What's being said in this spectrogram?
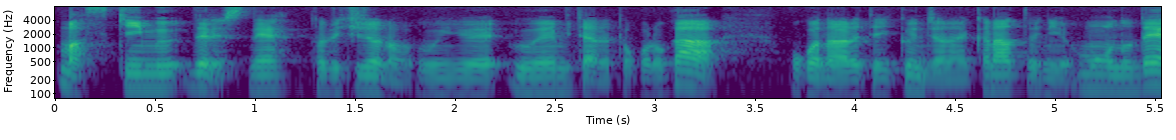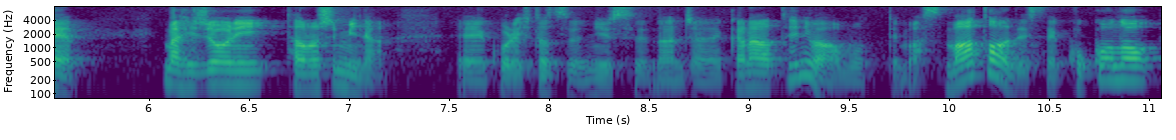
まあ、スキームでですね取引所の運営運営みたいなところが行われていくんじゃないかなというふうに思うので、まあ、非常に楽しみな、えー、これ一つニュースなんじゃないかなというふうには思ってます。まあ、あとはですねここの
